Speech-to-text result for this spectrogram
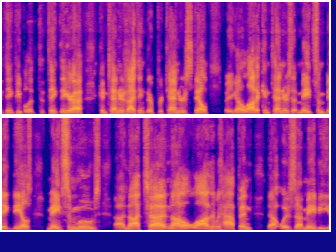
think people that think they're uh, contenders. I think they're pretenders still, but you got a lot of contenders that made some big deals, made some moves. Uh, not uh, not a lot that happened that was maybe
